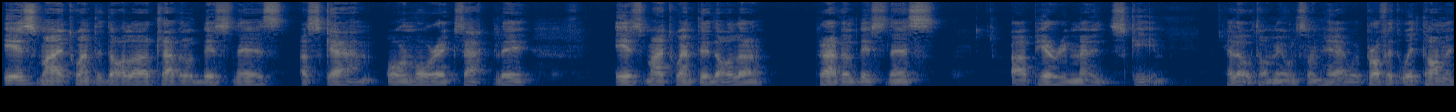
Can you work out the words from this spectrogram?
is my $20 travel business a scam or more exactly is my $20 travel business a pyramid scheme? Hello Tommy Olsson here. With Profit with Tommy.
